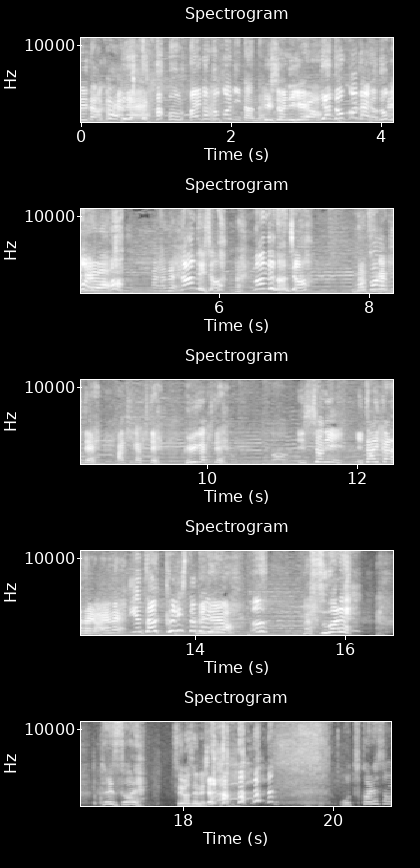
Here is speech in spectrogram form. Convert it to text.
にいたのかやね。お前がどこにいたんだよ。一緒に逃げよいやどこだよ？どこ？逃げよなんでじゃ？んなんでなんじゃ？ん夏が来て秋が来て冬が来て一緒にいたいからだよあやね。いやざっくりした逃げよ座れ。とりあえず座れ。うすいませんでした。お疲れ様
